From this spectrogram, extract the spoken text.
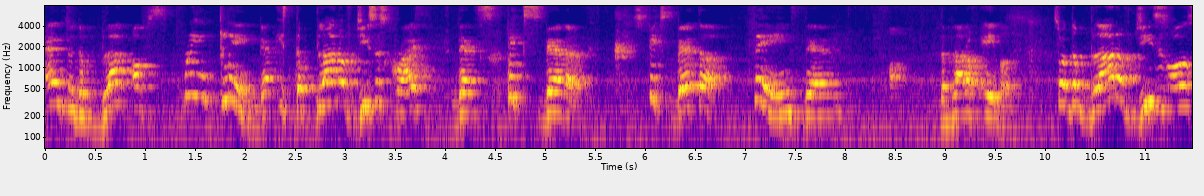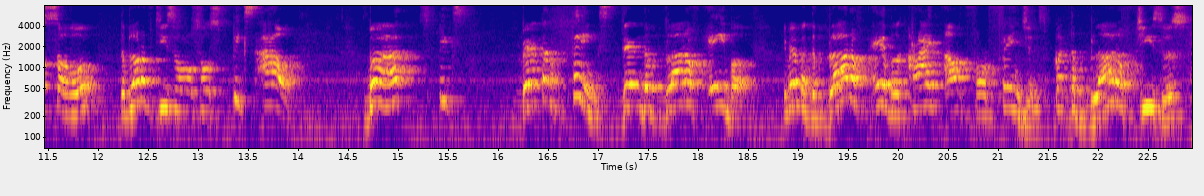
and to the blood of sprinkling, that is the blood of Jesus Christ, that speaks better, speaks better things than uh, the blood of Abel. So the blood of Jesus also, the blood of Jesus also speaks out, but speaks better things than the blood of Abel. Remember, the blood of Abel cried out for vengeance, but the blood of Jesus,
